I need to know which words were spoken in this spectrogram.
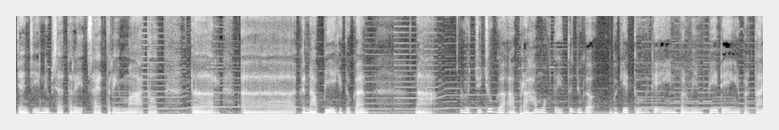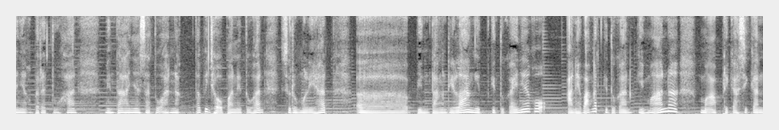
janji ini bisa teri saya terima atau tergenapi uh, gitu kan. Nah lucu juga Abraham waktu itu juga begitu. Dia ingin bermimpi dia ingin bertanya kepada Tuhan minta hanya satu anak. Tapi jawabannya Tuhan suruh melihat uh, bintang di langit gitu. Kayaknya kok aneh banget gitu kan. Gimana mengaplikasikan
